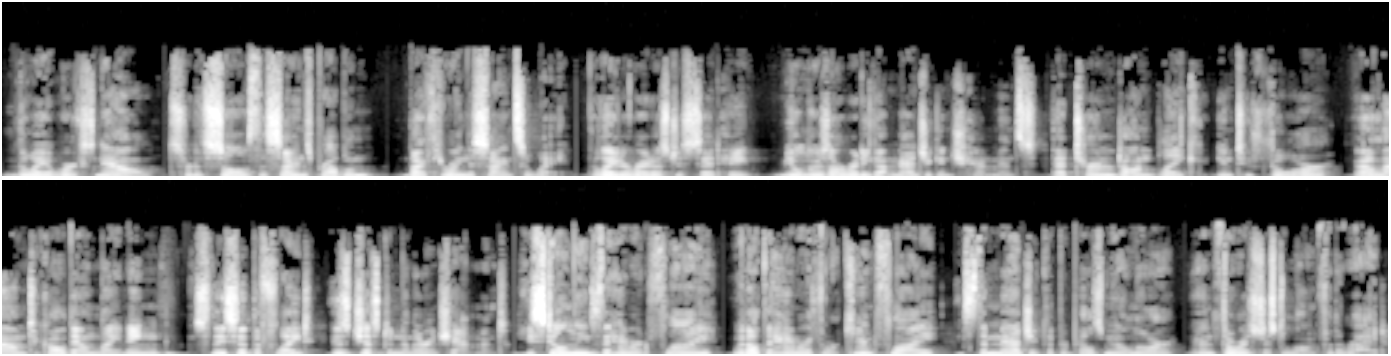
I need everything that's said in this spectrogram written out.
The way it works now sort of solves the science problem by throwing the science away. The later writers just said, hey, Mjolnir's already got magic enchantments that turn Don Blake into Thor, that allow him to call down lightning. So they said the flight is just another enchantment. He still needs the hammer to fly. Without the hammer, Thor can't fly. It's the magic that propels Mjolnir, and Thor is just along for the ride.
